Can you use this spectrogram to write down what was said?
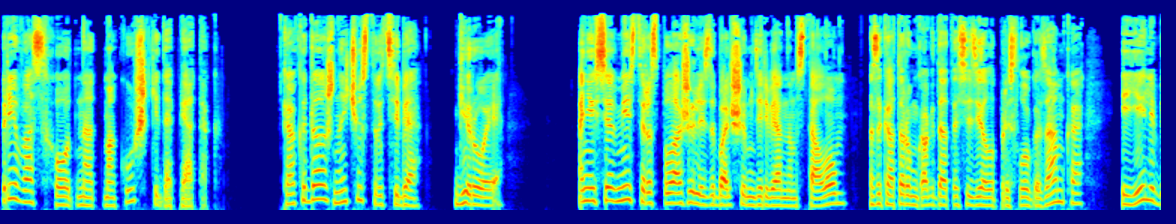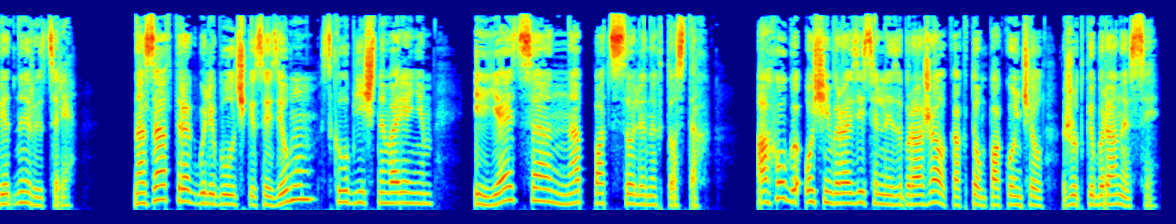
превосходно от макушки до пяток. Как и должны чувствовать себя герои. Они все вместе расположились за большим деревянным столом, за которым когда-то сидела прислуга замка, и ели бедные рыцари. На завтрак были булочки с изюмом, с клубничным вареньем — и яйца на подсоленных тостах. А Хога очень выразительно изображал, как Том покончил жуткой баронессой.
